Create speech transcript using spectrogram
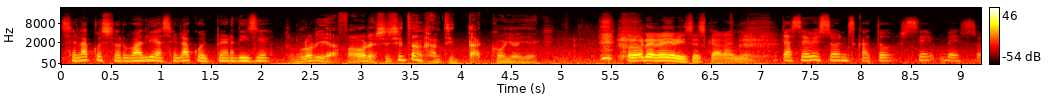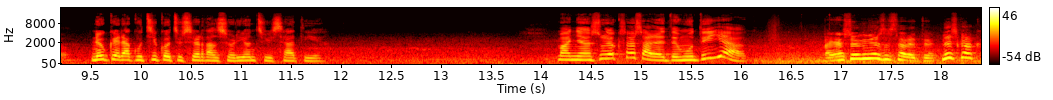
Zelako zorbaldia, zelako eperdize. Gloria, favorez, ez zitan jantzitako joiek. Kolore gehiagiz ezka gainean. Eta ze beso neskato, ze beso. Neuk erakutsiko txuzerdan zoriontzu izatie. Baina zuek zazarete mutilak? Baina zuek bidez ez zarete. Neskak?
